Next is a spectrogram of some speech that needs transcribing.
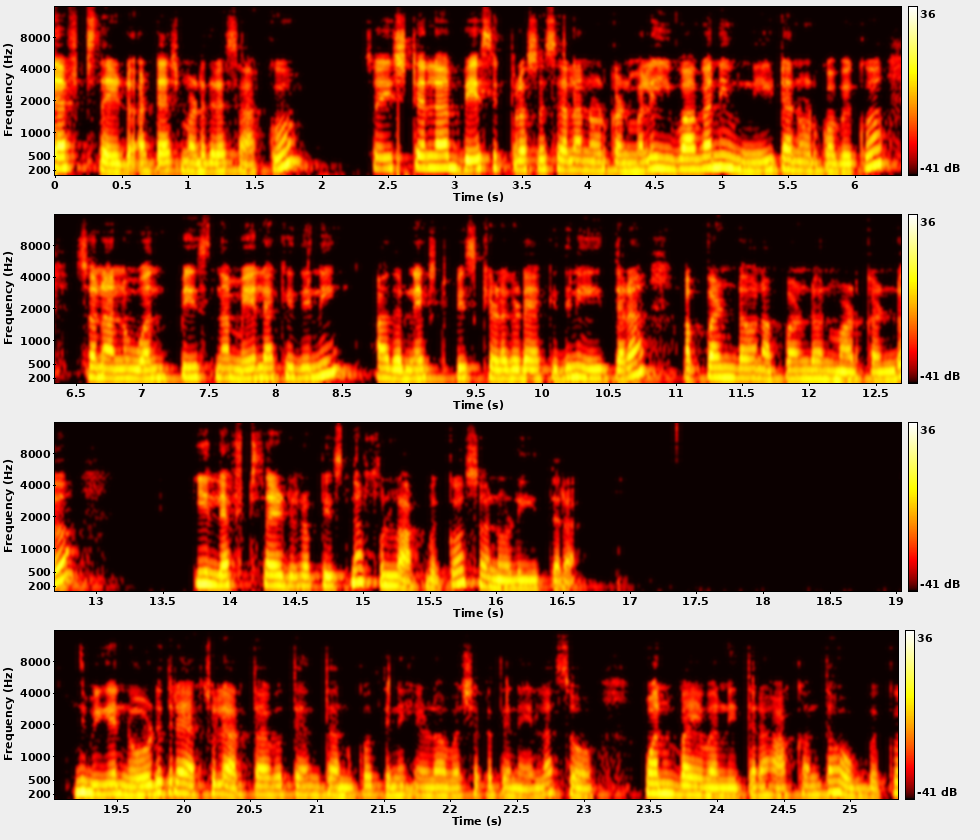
ಲೆಫ್ಟ್ ಸೈಡ್ ಅಟ್ಯಾಚ್ ಮಾಡಿದ್ರೆ ಸಾಕು. ಸೊ ಇಷ್ಟೆಲ್ಲ ಬೇಸಿಕ್ ಪ್ರೊಸೆಸ್ ಎಲ್ಲ ನೋಡ್ಕೊಂಡ್ಮೇಲೆ ಇವಾಗ ನೀವು ನೀಟಾಗಿ ನೋಡ್ಕೋಬೇಕು. ಸೊ ನಾನು ಒಂದು ಪೀಸ್ನ ಮೇಲೆ ಹಾಕಿದ್ದೀನಿ, ಅದರ ನೆಕ್ಸ್ಟ್ ಪೀಸ್ ಕೆಳಗಡೆ ಹಾಕಿದ್ದೀನಿ, ಈ ಥರ up and down up and down ಮಾಡ್ಕೊಂಡು ಈ ಲೆಫ್ಟ್ ಸೈಡ್ ಇರೋ ಪೀಸ್ನ ಫುಲ್ ಹಾಕಬೇಕು. ಸೊ ನೋಡಿ ಈ ಥರ ನಿಮಗೆ ನೋಡಿದ್ರೆ ಆ್ಯಕ್ಚುಲಿ ಅರ್ಥ ಆಗುತ್ತೆ ಅಂತ ಅನ್ಕೋತೀನಿ ಹೇಳೋ ಅವಶ್ಯಕತೆನೇ ಇಲ್ಲ. ಸೊ ಒನ್ ಬೈ ಒನ್ ಈ ಥರ ಹಾಕೋಂತ ಹೋಗಬೇಕು.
